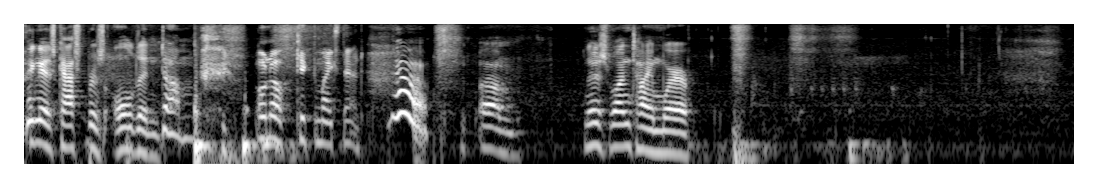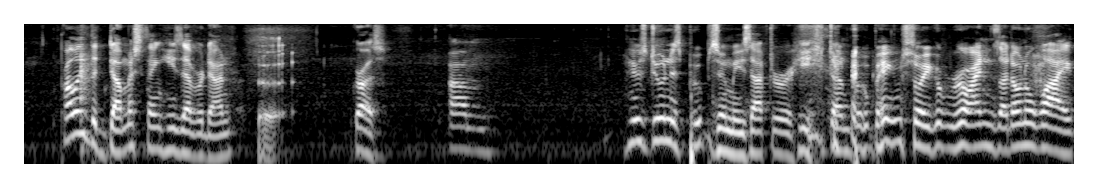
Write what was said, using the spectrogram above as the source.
thing is, Casper's old and dumb. oh no! Kick the mic stand. Yeah. Um, there's one time where probably the dumbest thing he's ever done. Gross. Um, he was doing his poop zoomies after he's done pooping, so he runs. I don't know why.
